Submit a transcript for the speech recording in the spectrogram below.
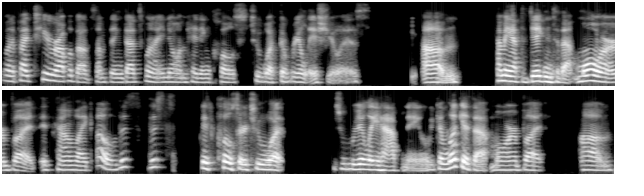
when if i tear up about something that's when i know i'm hitting close to what the real issue is. Um i may have to dig into that more but it's kind of like oh this this is closer to what is really happening. We can look at that more but um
